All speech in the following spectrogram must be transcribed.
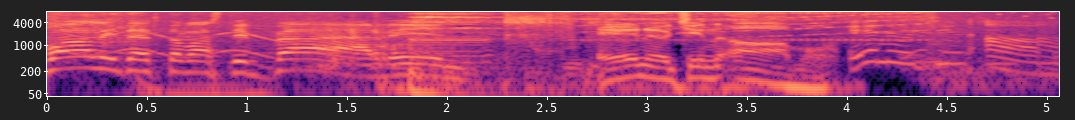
Valitettavasti väärin. Energin aamu. Energin aamu.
